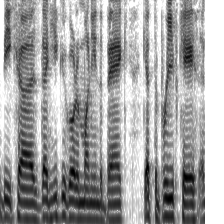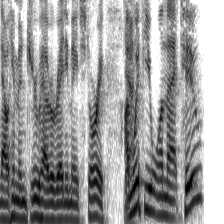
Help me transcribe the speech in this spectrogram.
because then he could go to Money in the Bank, get the briefcase, and now him and Drew have a ready-made story. I'm with you on that too.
